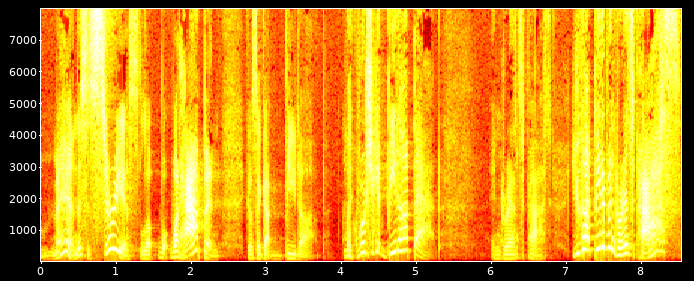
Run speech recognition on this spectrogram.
man, this is serious. What happened? He goes, I got beat up. I'm like, where'd you get beat up at? In Grants Pass. You got beat up in Grants Pass?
